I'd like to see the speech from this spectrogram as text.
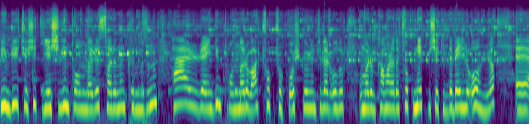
bin bir çeşit yeşilin tonları, sarının, kırmızının her rengin tonları var. Çok çok hoş görüntüler olur. Umarım kamerada çok net bir şekilde belli olmuyor. Ee,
